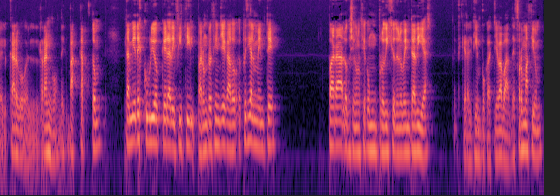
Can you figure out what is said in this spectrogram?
el, cargo, el rango de back captain, también descubrió que era difícil para un recién llegado, especialmente para lo que se conocía como un prodigio de 90 días, que era el tiempo que llevaba de formación,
